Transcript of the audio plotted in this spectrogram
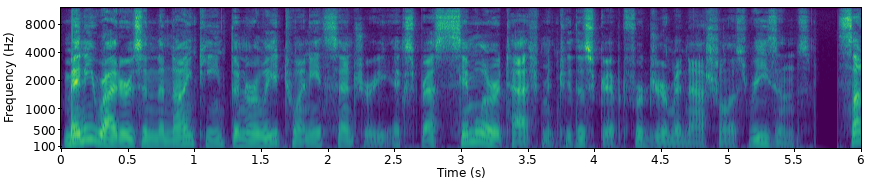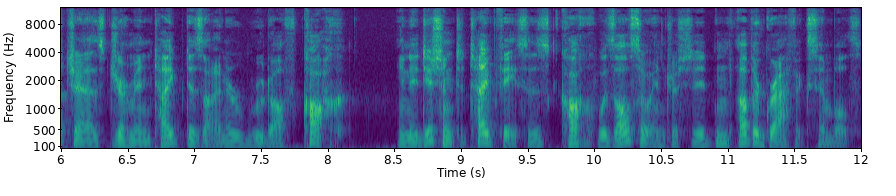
Many writers in the 19th and early 20th century expressed similar attachment to the script for German nationalist reasons, such as German type designer Rudolf Koch. In addition to typefaces, Koch was also interested in other graphic symbols,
